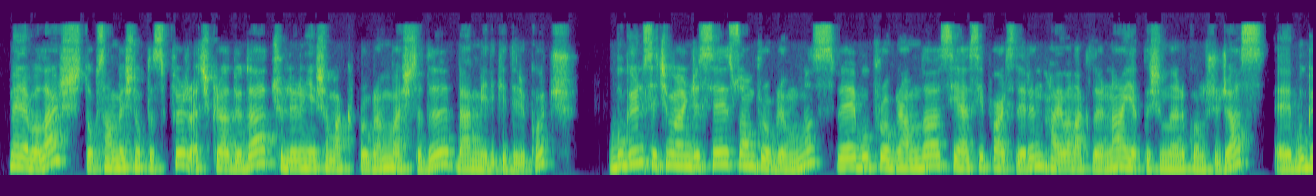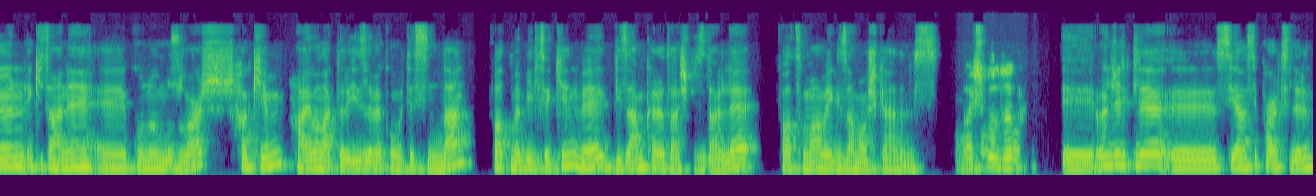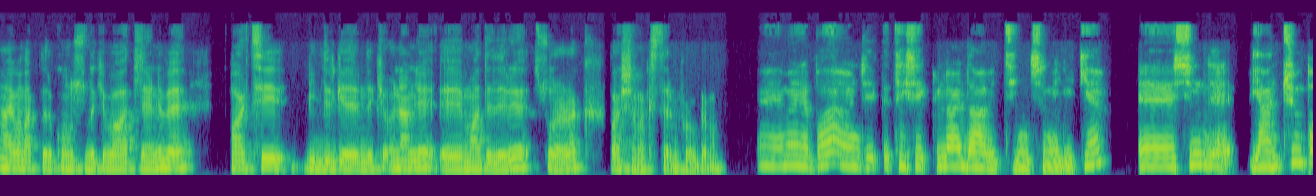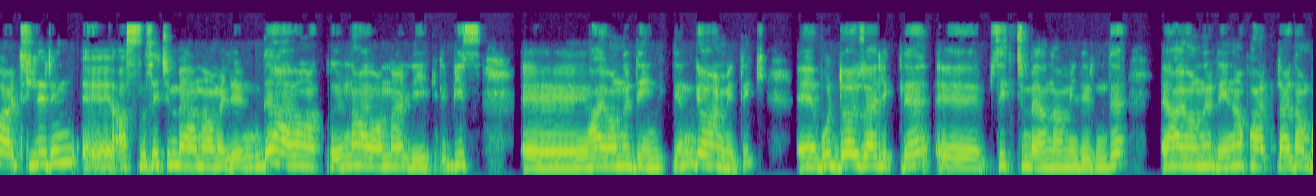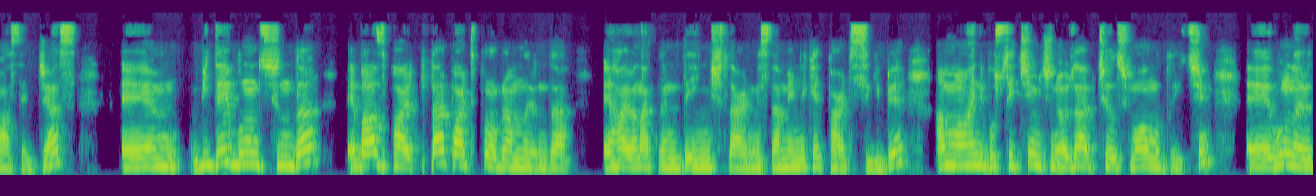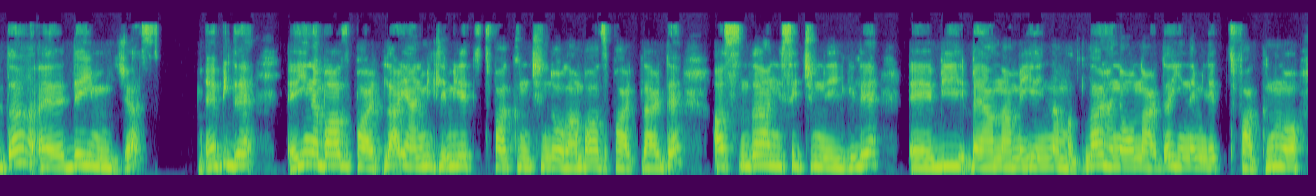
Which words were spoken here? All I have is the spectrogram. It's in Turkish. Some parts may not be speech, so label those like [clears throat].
Merhabalar, 95.0 Açık Radyo'da Türlerin Yaşam Hakkı programı başladı. Ben Melike Dirikoç. Bugün seçim öncesi son programımız ve bu programda siyasi partilerin hayvan haklarına yaklaşımlarını konuşacağız. Ee, bugün iki tane e, konuğumuz var. Hakim, Hayvan Hakları İzleme Komitesi'nden Fatma Biltekin ve Gizem Karataş bizlerle. Fatma ve Gizem hoş geldiniz. Hoş bulduk. Ee, öncelikle e, siyasi partilerin hayvan hakları konusundaki vaatlerini ve parti bildirgelerindeki önemli e, maddeleri sorarak başlamak isterim programa. E, merhaba, öncelikle teşekkürler davetin için Melike. E, şimdi yani tüm partilerin e, aslında seçim beyannamelerinde hayvan haklarını, hayvanlarla ilgili biz e, hayvanları değindiklerini görmedik. E, burada özellikle e, seçim beyannamelerinde e, hayvanları değinen partilerden bahsedeceğiz. E, bir de bunun dışında e, bazı partiler parti programlarında e, hayvan haklarına değinmişler. Mesela Memleket Partisi gibi. Ama hani bu seçim için özel bir çalışma olmadığı için e, bunları da e, değinmeyeceğiz. E, bir de e, yine bazı partiler yani Millet İttifakı'nın içinde olan bazı partilerde aslında hani seçimle ilgili e, bir beyanname yayınlamadılar. Hani onlar da yine Millet İttifakı'nın o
